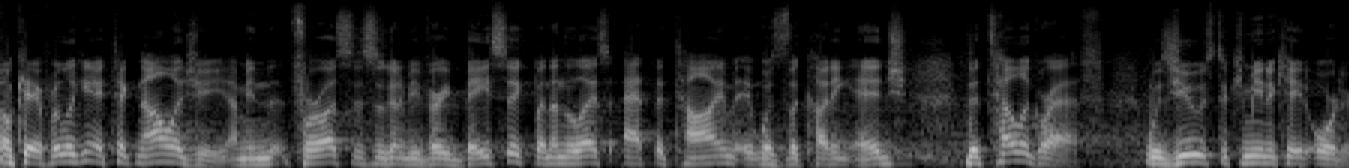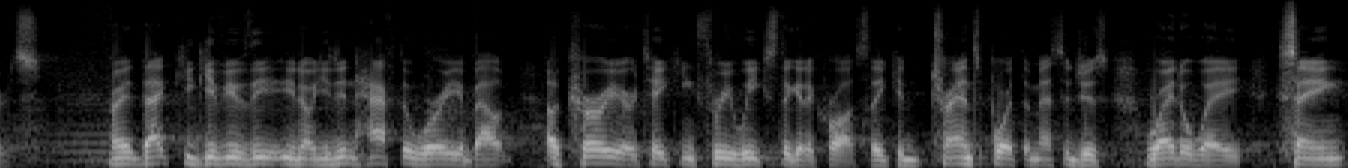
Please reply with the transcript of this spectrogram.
Okay, if we're looking at technology, I mean, for us, this is going to be very basic, but nonetheless, at the time, it was the cutting edge. The telegraph was used to communicate orders, right? That could give you the, you know, you didn't have to worry about a courier taking three weeks to get across. They could transport the messages right away, saying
